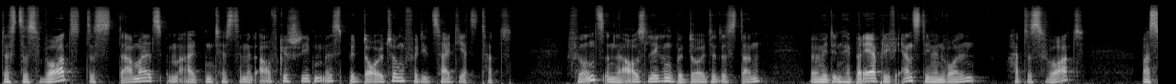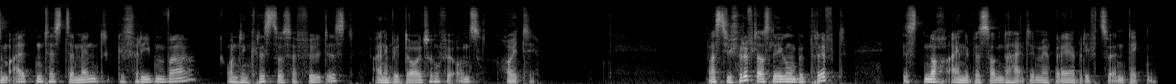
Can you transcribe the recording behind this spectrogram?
dass das Wort, das damals im Alten Testament aufgeschrieben ist, Bedeutung für die Zeit jetzt hat. Für uns in der Auslegung bedeutet es dann, wenn wir den Hebräerbrief ernst nehmen wollen, hat das Wort, was im Alten Testament geschrieben war und in Christus erfüllt ist, eine Bedeutung für uns heute. Was die Schriftauslegung betrifft, ist noch eine Besonderheit im Hebräerbrief zu entdecken.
